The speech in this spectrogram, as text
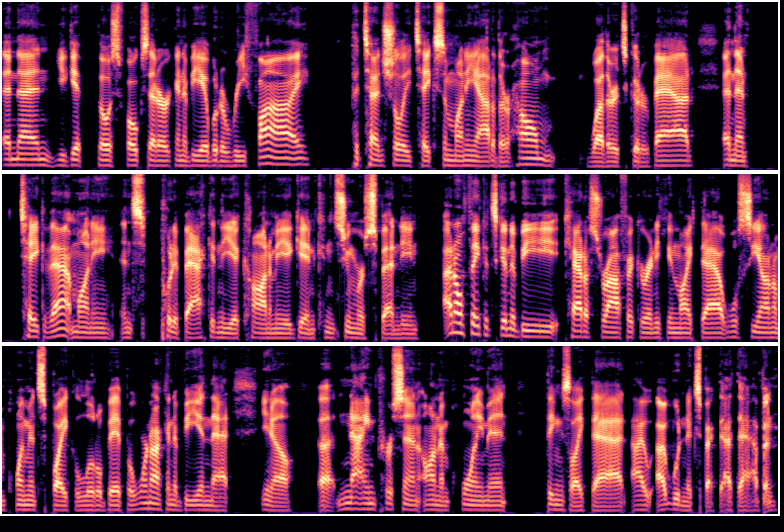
and then you get those folks that are going to be able to refi potentially take some money out of their home whether it's good or bad and then take that money and put it back in the economy again consumer spending I don't think it's going to be catastrophic or anything like that. We'll see unemployment spike a little bit, but we're not going to be in that, you know, uh, 9% unemployment things like that. I, I wouldn't expect that to happen.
